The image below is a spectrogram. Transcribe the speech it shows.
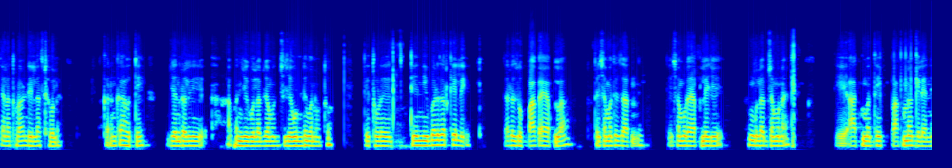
त्याला थोडा ढिलाच ठेवला. कारण काय होते जनरली आपण जे गुलाबजामुनचे जे उंडे बनवतो ते थोडे ते निबर जर केले तर जो पाक आहे आपला त्याच्यामध्ये जात नाही. त्याच्यामुळे आपले जे गुलाबजामुन आहे ते आतमध्ये पाक न गेल्याने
